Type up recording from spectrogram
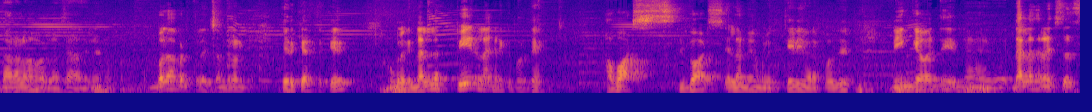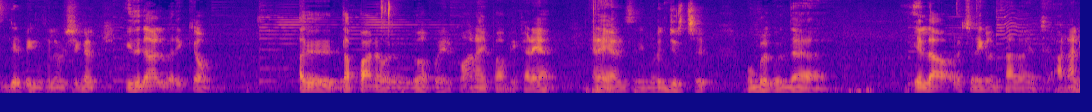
தாராளமாக வரலாம் சார். அது என்ன? ஒன்பதாம் இடத்துல சந்திரன் இருக்கிறதுக்கு உங்களுக்கு நல்ல பேரெல்லாம் கிடைக்க போகிறதே அவார்ட்ஸ் ரிவார்ட்ஸ் எல்லாமே உங்களுக்கு தேடி வரப்போகுது. நீங்கள் வந்து நல்லது நினச்சி தான் செஞ்சுருப்பீங்க. சில விஷயங்கள் இது நாள் வரைக்கும் அது தப்பான ஒரு இதுவாக போயிருக்கும். ஆனால் இப்போ அப்படி கிடையாது. ஏன்னா ஏழு சனி முடிஞ்சிருச்சு. உங்களுக்கு வந்து எல்லா பிரச்சனைகளும் சால்வ் ஆயிடுச்சு ஆனால்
